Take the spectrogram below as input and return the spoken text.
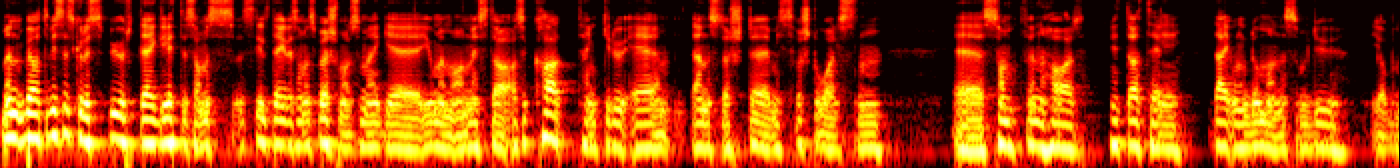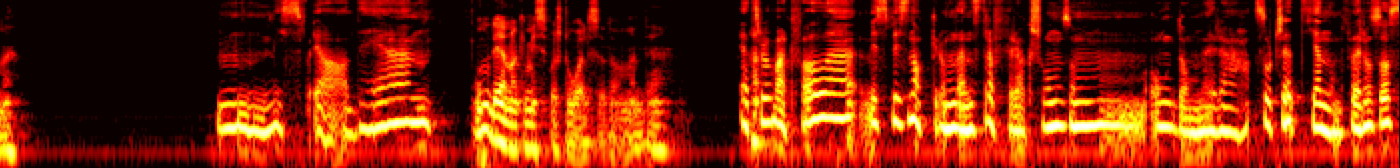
Men Beate, hvis jeg skulle spurt deg litt det samme, stilt deg det samme spørsmål som jeg eh, gjorde med Mane i stad, altså hva tenker du er den største misforståelsen eh, samfunnet har knytta til de ungdommene som du jobber med? Mm, ja, det Om det er noen misforståelse, da. men det... Jeg tror i hvert fall, eh, hvis vi snakker om den straffereaksjonen som ungdommer eh, stort sett gjennomfører hos oss,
